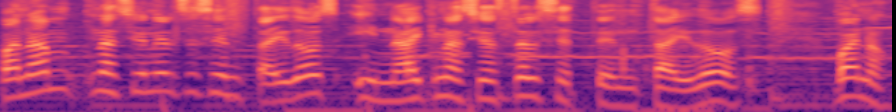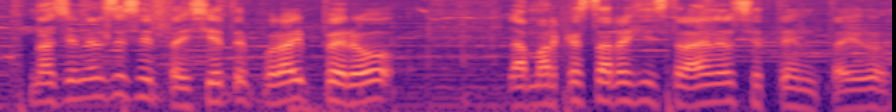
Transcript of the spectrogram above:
Panam nació en el 62 y Nike nació hasta el 72. Bueno, nació en el 67 por ahí, pero la marca está registrada en el 72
